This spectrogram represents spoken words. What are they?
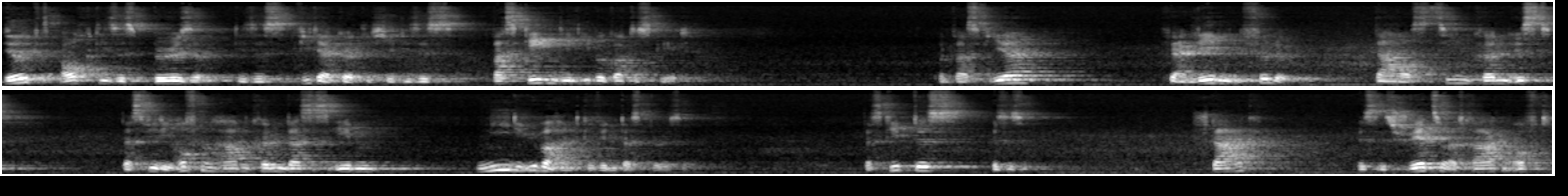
birgt auch dieses Böse, dieses Widergöttliche, dieses, was gegen die Liebe Gottes geht. Und was wir für ein Leben in Fülle daraus ziehen können, ist, dass wir die Hoffnung haben können, dass es eben nie die Überhand gewinnt, das Böse. Das gibt es, es ist stark, es ist schwer zu ertragen oft,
